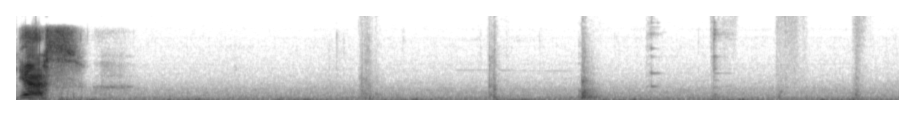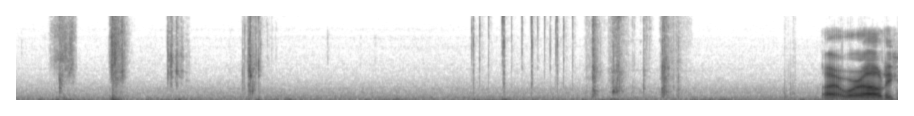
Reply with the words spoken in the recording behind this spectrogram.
Yes! Alright, we're outie.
